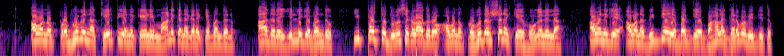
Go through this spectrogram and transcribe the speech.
ಅವನು ಪ್ರಭುವಿನ ಕೀರ್ತಿಯನ್ನು ಕೇಳಿ ಮಾಣಿಕ ನಗರಕ್ಕೆ ಬಂದನು. ಆದರೆ ಇಲ್ಲಿಗೆ ಬಂದು ಇಪ್ಪತ್ತು ದಿವಸಗಳಾದರೂ ಅವನು ಪ್ರಭು ದರ್ಶನಕ್ಕೆ ಹೋಗಲಿಲ್ಲ. ಅವನಿಗೆ ಅವನ ವಿದ್ಯೆಯ ಬಗ್ಗೆ ಬಹಳ ಗರ್ವವಿದ್ದಿತು.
